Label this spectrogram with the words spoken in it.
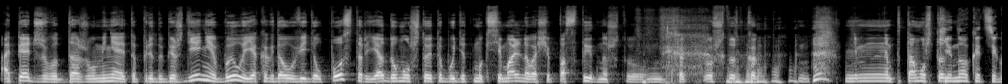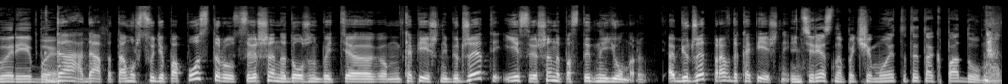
опять же, вот даже у меня это предубеждение было. Я когда увидел постер, я думал, что это будет максимально вообще постыдно, что, как, что как, потому что кино категории Б. Да, да, потому что судя по постеру совершенно должен быть э, копеечный бюджет и совершенно постыдный юмор. А бюджет, правда, копеечный. Интересно, почему это ты так подумал?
